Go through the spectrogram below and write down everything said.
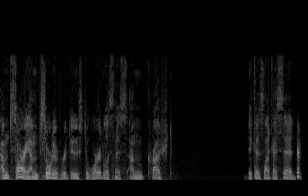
I'm sorry. I'm sort of reduced to wordlessness. I'm crushed because, like I said,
